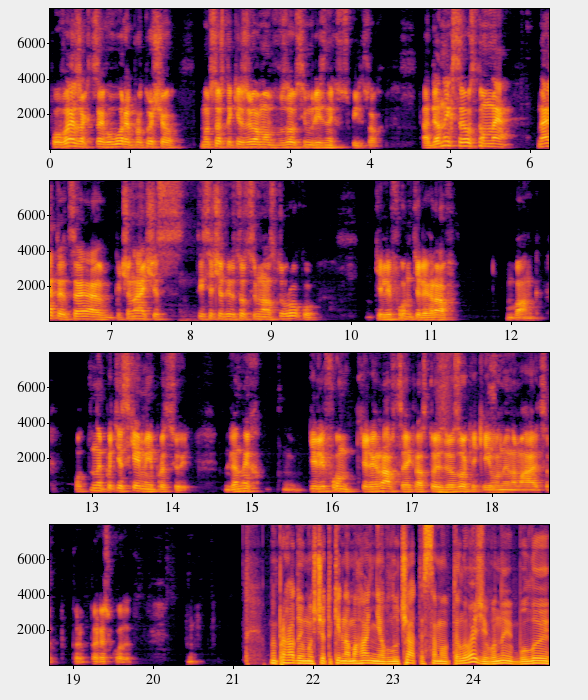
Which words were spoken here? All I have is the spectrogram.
по вежах, це говорить про те, що ми все ж таки живемо в зовсім різних суспільствах. А для них це основне, знаєте, це починаючи з 1917 року, телефон, телеграф, банк. От вони по тій схемі і працюють. Для них телефон, телеграф це якраз той зв'язок, який вони намагаються перешкодити. Ми пригадуємо, що такі намагання влучати саме в телевежі вони були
